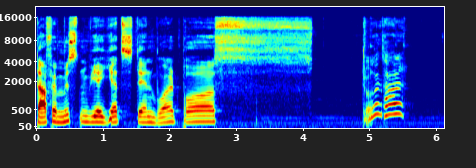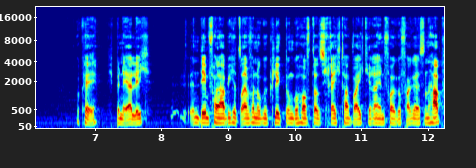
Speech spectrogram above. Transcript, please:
Dafür müssten wir jetzt den World Boss. Okay, ich bin ehrlich in dem Fall habe ich jetzt einfach nur geklickt und gehofft, dass ich recht habe, weil ich die Reihenfolge vergessen habe.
